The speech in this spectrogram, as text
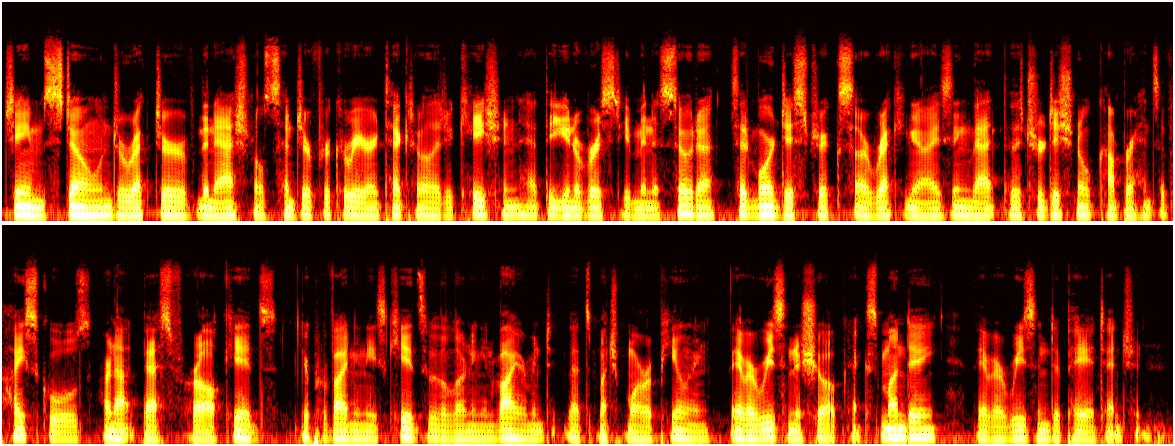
James Stone, director of the National Center for Career and Technical Education at the University of Minnesota, said more districts are recognizing that the traditional comprehensive high schools are not best for all kids. You're providing these kids with a learning environment that's much more appealing. They have a reason to show up next Monday, they have a reason to pay attention.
